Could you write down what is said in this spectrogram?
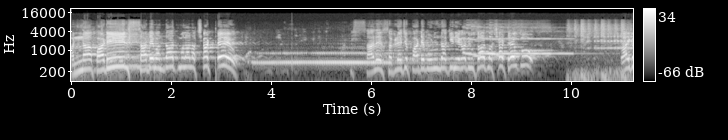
अण्णा पाटील साडे म्हणतात मला लक्षात ठेव. साले सगळ्याचे पाटे बोलून टाकीन एका दिवसात लक्षात ठेव तू. काय ग?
